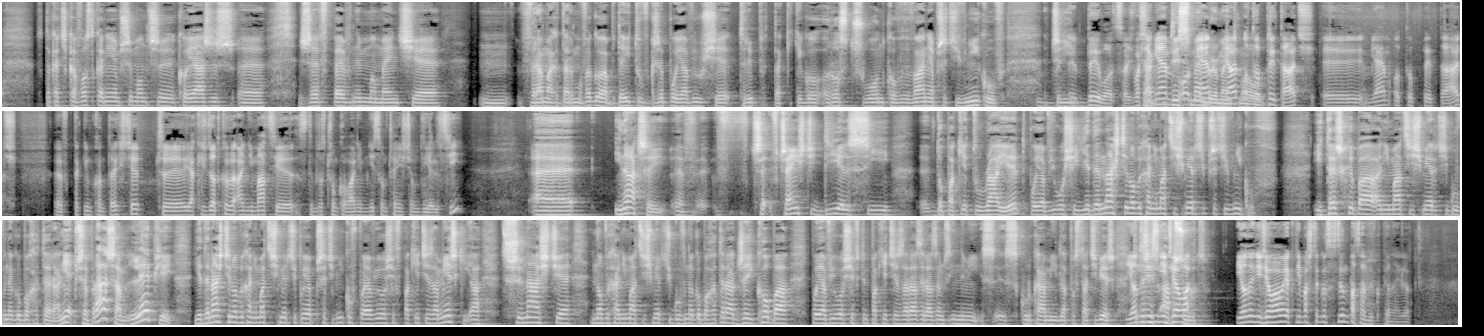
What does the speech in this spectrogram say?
taka ciekawostka, nie wiem Szymon, czy kojarzysz, e, że w pewnym momencie mm, w ramach darmowego update'u w grze pojawił się tryb takiego rozczłonkowywania przeciwników, czyli Było coś. Właśnie Tak, miałem, o, miałem, miałem o to pytać. Yy, miałem o to pytać w takim kontekście, czy jakieś dodatkowe animacje z tym rozczłonkowaniem nie są częścią DLC? E, inaczej, w, w, w części DLC do pakietu Riot pojawiło się 11 nowych animacji śmierci przeciwników. I też chyba animacji śmierci głównego bohatera. Nie, przepraszam, lepiej. 11 nowych animacji śmierci poja- przeciwników pojawiło się w pakiecie zamieszki, a 13 nowych animacji śmierci głównego bohatera Jacoba pojawiło się w tym pakiecie zarazy razem z innymi skórkami dla postaci. Wiesz, I to też jest nie absurd. działa- I one nie działają, jak nie masz tego Season Passa wykupionego.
